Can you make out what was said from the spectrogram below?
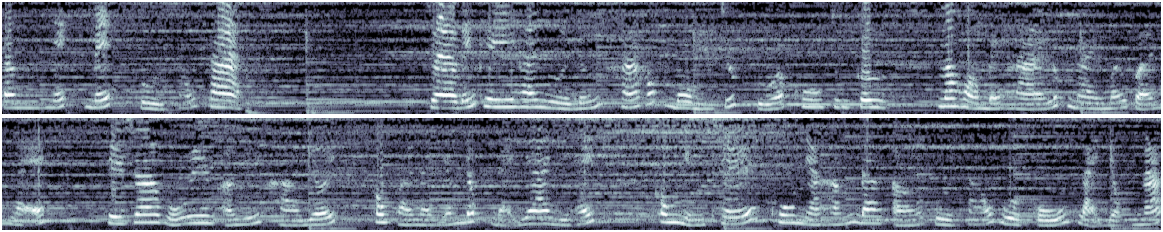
đang nét mét vừa xấu xa. Chờ đến khi hai người đứng há hốc mồm trước cửa khu chung cư, Ma Hoàng Bệ Hạ lúc này mới vỡ lẽ. Thì ra Vũ Uyên ở dưới hạ giới không phải là giám đốc đại gia gì hết. Không những thế, khu nhà hắn đang ở vừa sáu vừa cũ lại dột nát.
